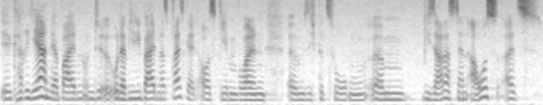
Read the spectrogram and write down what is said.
äh, Karrieren der beiden und äh, oder wie die beiden das Preisgeld ausgeben wollen, ähm, sich bezogen. Ähm, wie sah das denn aus, als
